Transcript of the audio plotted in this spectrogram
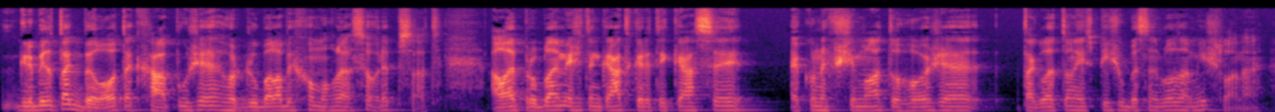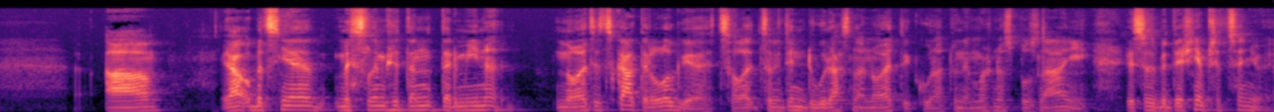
kdyby to tak bylo, tak chápu, že Hordubala bychom mohli asi odepsat. Ale problém je, že tenkrát kritika si jako nevšimla toho, že takhle to nejspíš vůbec nebylo zamýšlené. A já obecně myslím, že ten termín noetická trilogie, celý, celý ten důraz na noetiku, na tu nemožnost poznání, že se zbytečně přeceňuje.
